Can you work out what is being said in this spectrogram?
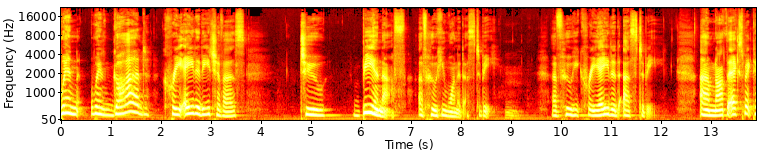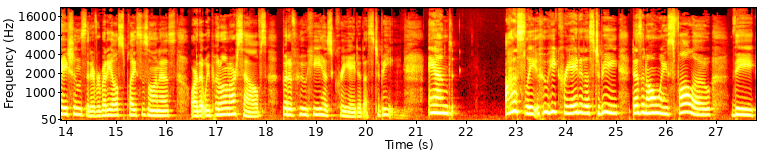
when when god created each of us to be enough of who he wanted us to be, of who he created us to be. Um, not the expectations that everybody else places on us or that we put on ourselves, but of who he has created us to be. And honestly, who he created us to be doesn't always follow the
